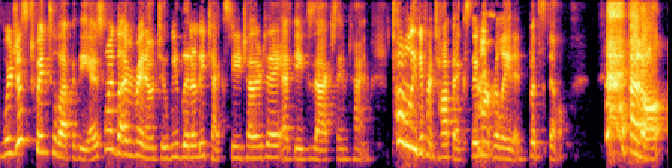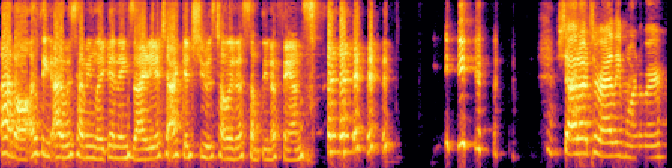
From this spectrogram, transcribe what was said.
we're just twin telepathy. I just wanted to let everybody know too. We literally texted each other today at the exact same time. Totally different topics. They weren't related, but still. at all, at all. I think I was having like an anxiety attack, and she was telling us something a fan said. Shout out to Riley Mortimer.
